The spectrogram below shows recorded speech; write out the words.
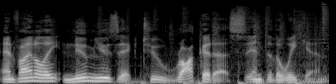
And finally, new music to rocket us into the weekend.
